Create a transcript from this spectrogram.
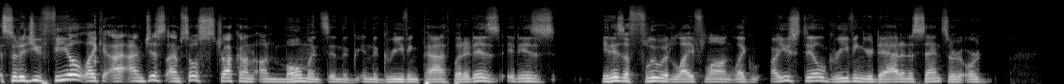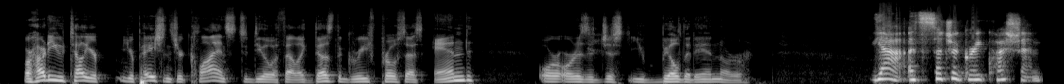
so did you feel like I, am just I'm so struck on on moments in the in the grieving path, but it is it is it is a fluid, lifelong. Like, are you still grieving your dad in a sense, or or or how do you tell your your patients, your clients to deal with that? Like, does the grief process end, or or is it just you build it in, or yeah, it's such a great question.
